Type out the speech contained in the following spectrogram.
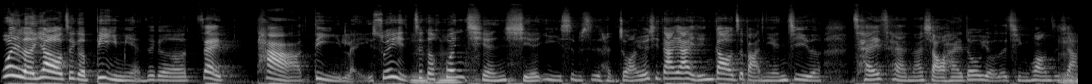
为了要这个避免这个在踏地雷，所以这个婚前协议是不是很重要？尤其大家已经到这把年纪了，财产啊、小孩都有的情况之下，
